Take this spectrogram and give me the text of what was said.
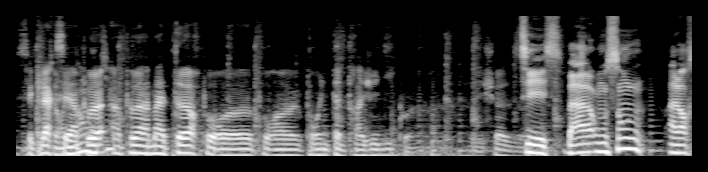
C'est clair que c'est un peu, un peu amateur pour, euh, pour, pour une telle tragédie, quoi. C'est, bah, on sent. Alors,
